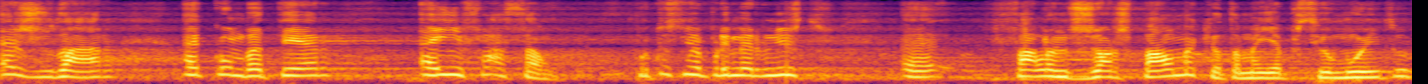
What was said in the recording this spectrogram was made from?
ajudar a combater a inflação. Porque o Sr. Primeiro-Ministro uh, fala-nos de Jorge Palma, que eu também aprecio muito,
